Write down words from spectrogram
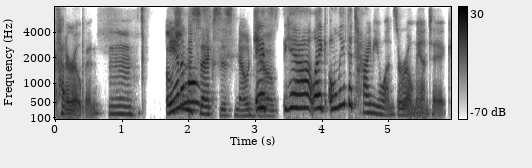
cut her open Mm. Ocean Animals? sex is no joke. it's yeah like only the tiny ones are romantic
